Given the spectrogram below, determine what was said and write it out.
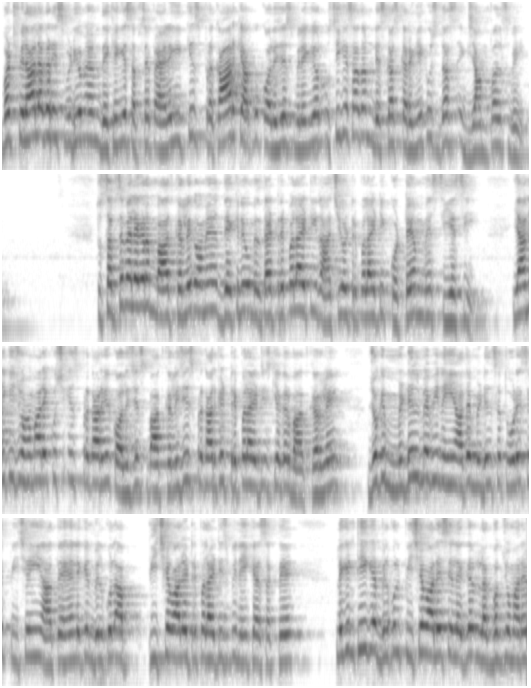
बट फ़िलहाल अगर इस वीडियो में हम देखेंगे सबसे पहले कि किस प्रकार के आपको कॉलेजेस मिलेंगे और उसी के साथ हम डिस्कस करेंगे कुछ दस एग्जाम्पल्स भी। तो सबसे पहले अगर हम बात कर ले तो हमें देखने को मिलता है ट्रिपल आईटी रांची और ट्रिपल आईटी कोट्टयम में सीएससी यानी कि जो हमारे कुछ इस प्रकार के कॉलेजेस बात कर लीजिए, इस प्रकार के ट्रिपल आई की अगर बात कर लें जो कि मिडिल में भी नहीं आते मिडिल से थोड़े से पीछे ही आते हैं, लेकिन बिल्कुल आप पीछे वाले ट्रिपल आई भी नहीं कह सकते। लेकिन ठीक है, बिल्कुल पीछे वाले से लेकर लगभग जो हमारे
